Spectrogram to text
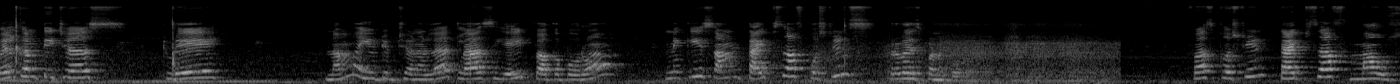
வெல்கம் டீச்சர்ஸ் டுடே நம்ம யூடியூப் சேனலில் கிளாஸ் எயிட் பார்க்க போகிறோம் இன்னைக்கு some types of questions revise பண்ண போகிறோம் first question types of mouse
